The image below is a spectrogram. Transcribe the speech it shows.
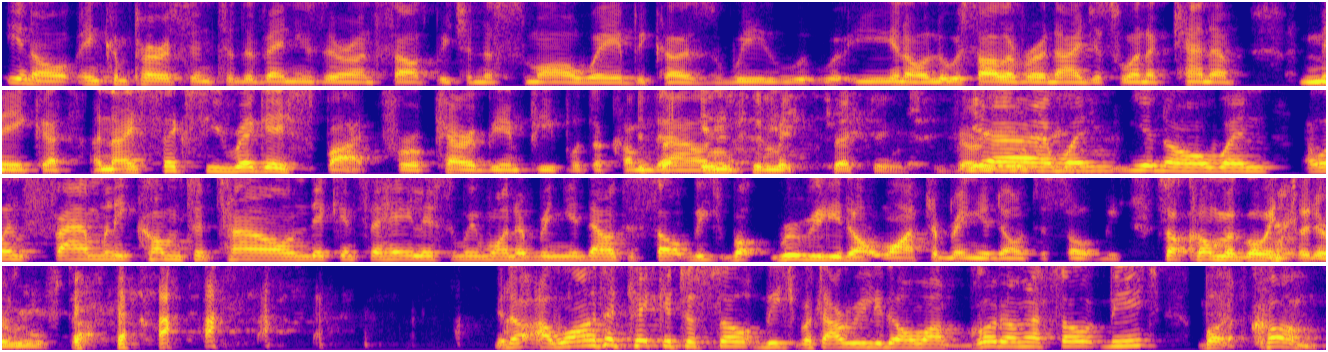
you know in comparison to the venues there on South Beach in a small way because we, we you know Louis Oliver and I just want to kind of make a, a nice sexy reggae spot for Caribbean people to come it's down. An intimate setting. Very yeah, intimate. when you know when when family come to town, they can say, "Hey, listen, we want to bring you down to South Beach, but we really don't want to bring you down to South Beach. So come and go into the rooftop." You know, I want to take you to South Beach, but I really don't want to go down to South Beach. But come,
